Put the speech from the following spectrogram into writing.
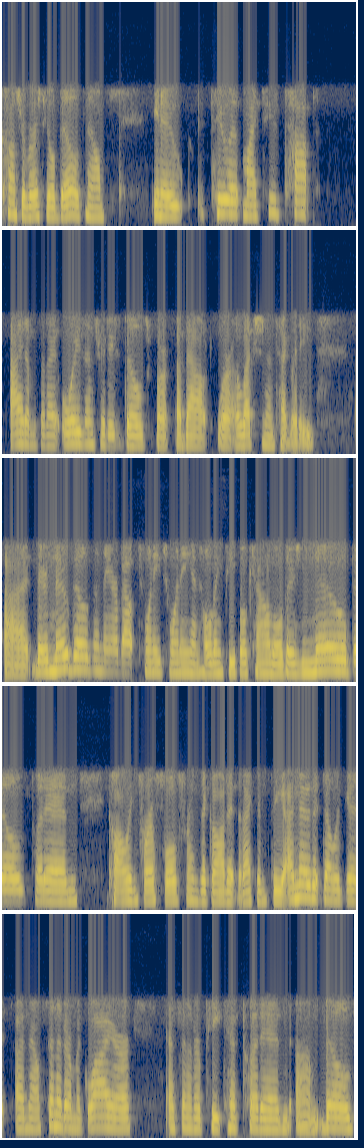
controversial bills. Now, you know, two of my two top items that I always introduce bills for about were election integrity. Uh, there are no bills in there about 2020 and holding people accountable. There's no bills put in calling for a full forensic audit that I can see. I know that Delegate uh, now Senator McGuire and Senator Peake have put in um, bills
